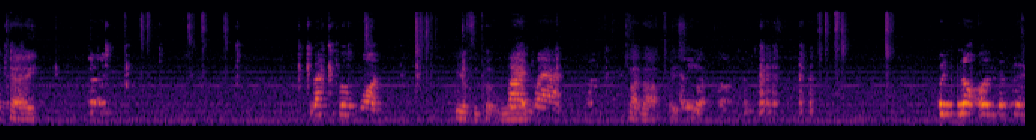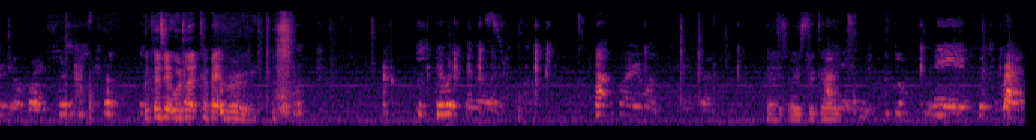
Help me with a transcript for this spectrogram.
Okay. Let's build one. You have to put one Right where? like that, basically. But not on the podium. Because it would look a bit rude. just do it for me. That's where we want Okay, so he's the be. gold. Needs this red.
